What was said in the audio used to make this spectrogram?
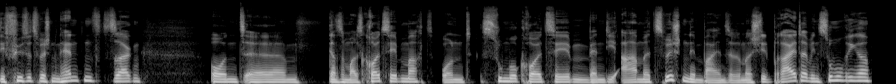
die Füße zwischen den Händen sozusagen und ähm, ganz normales Kreuzheben macht und Sumo-Kreuzheben, wenn die Arme zwischen den Beinen sind. Und man steht breiter wie ein Sumo-Ringer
